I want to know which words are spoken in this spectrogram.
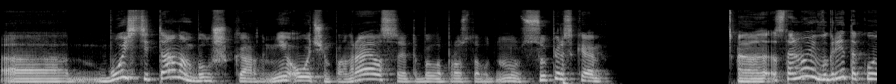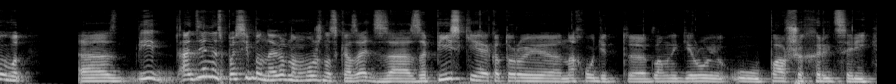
А, бой с Титаном был шикарным. Мне очень понравился. Это было просто вот, ну, суперское. А, остальное в игре такое вот и отдельное спасибо, наверное, можно сказать за записки, которые находит э, главный герой у павших рыцарей.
